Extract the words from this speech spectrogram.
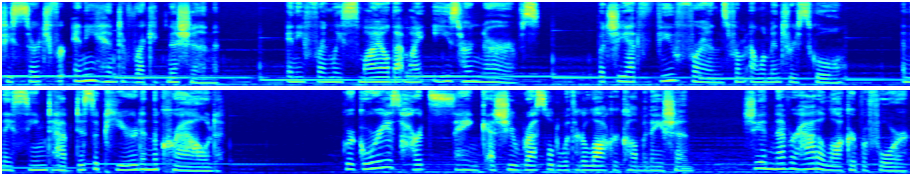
she searched for any hint of recognition, any friendly smile that might ease her nerves. But she had few friends from elementary school, and they seemed to have disappeared in the crowd. Gregoria's heart sank as she wrestled with her locker combination. She had never had a locker before,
